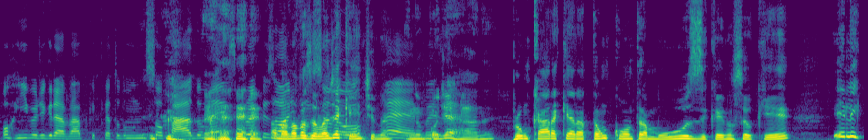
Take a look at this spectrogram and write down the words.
horrível de gravar, porque fica todo mundo ensopado, mas pro episódio Ah, mas Nova Zelândia é quente, né? É, não pode é. errar, né? pra um cara que era tão contra a música e não sei o quê, ele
